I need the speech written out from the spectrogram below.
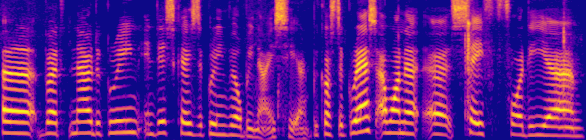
Uh, but now the green, in this case, the green will be nice here. Because the grass I want to uh, save for the... Um,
